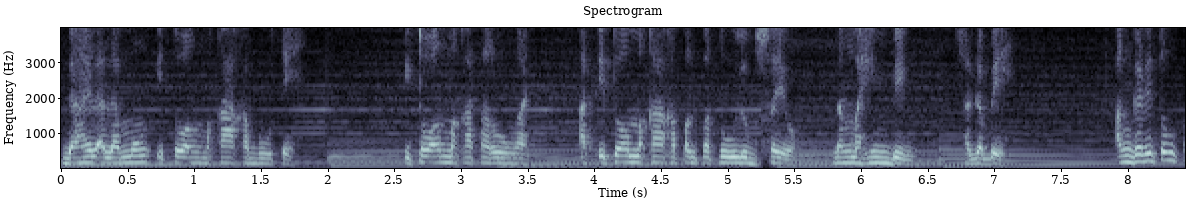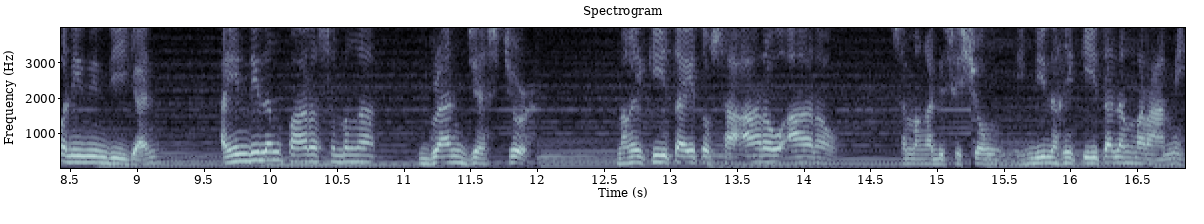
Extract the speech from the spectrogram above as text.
dahil alam mong ito ang makakabuti. Ito ang makatarungan at ito ang makakapagpatulog sa'yo ng mahimbing sa gabi. Ang ganitong paninindigan ay hindi lang para sa mga grand gesture. Makikita ito sa araw-araw sa mga desisyong hindi nakikita ng marami.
